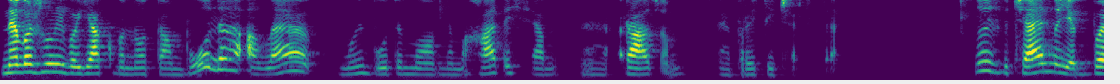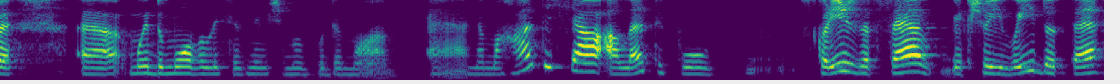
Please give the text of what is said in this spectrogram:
неважливо, як воно там буде, але ми будемо намагатися е, разом е, пройти через це. Ну і звичайно, якби ми домовилися з ним, що ми будемо намагатися, але, типу, скоріш за все, якщо і вийдете,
